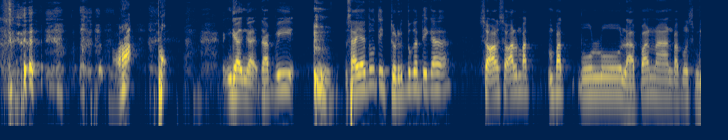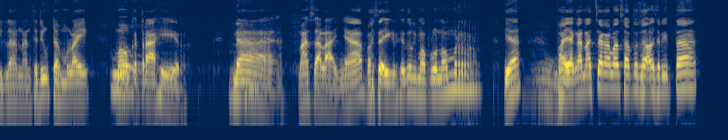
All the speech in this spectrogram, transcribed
Norak. Enggak enggak, tapi saya tuh tidur itu ketika soal-soal 4 48-an, 49-an. Jadi udah mulai mau ke terakhir. Nah, masalahnya bahasa Inggris itu 50 nomor, ya. Bayangkan aja kalau satu soal cerita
